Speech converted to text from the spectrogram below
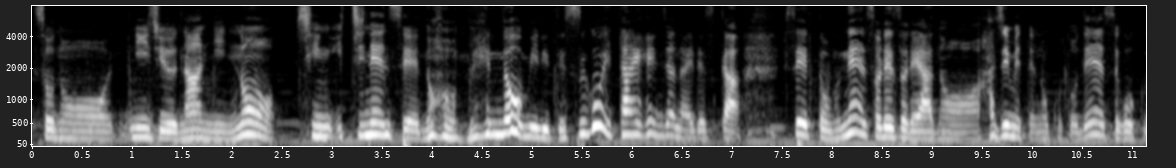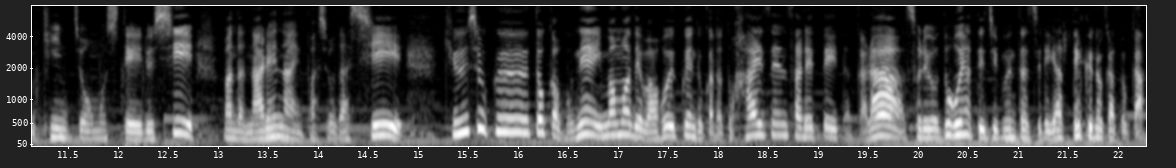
その二十何人の新1年生の面倒を見るってすごい大変じゃないですか生徒もねそれぞれあの初めてのことですごく緊張もしているしまだ慣れない場所だし給食とかもね今までは保育園とかだと配膳されていたからそれをどうやって自分たちでやっていくのかとか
